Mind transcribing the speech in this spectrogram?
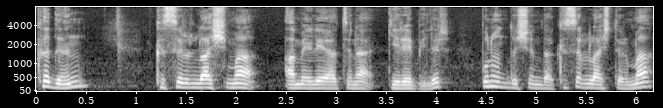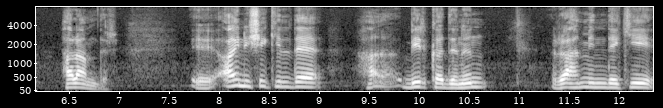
kadın kısırlaşma ameliyatına girebilir. Bunun dışında kısırlaştırma haramdır. E, aynı şekilde bir kadının rahmindeki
